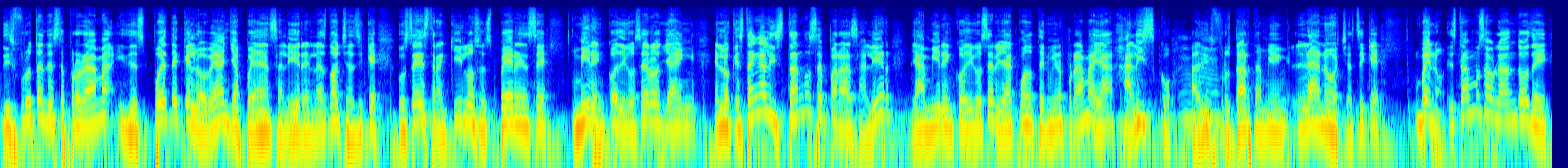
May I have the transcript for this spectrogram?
disfruten de este programa y después de que lo vean ya pueden salir en las noches. Así que ustedes tranquilos, espérense, miren Código Cero, ya en, en lo que están alistándose para salir, ya miren Código Cero, ya cuando termine el programa, ya Jalisco, a disfrutar también la noche. Así que bueno, estamos hablando de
